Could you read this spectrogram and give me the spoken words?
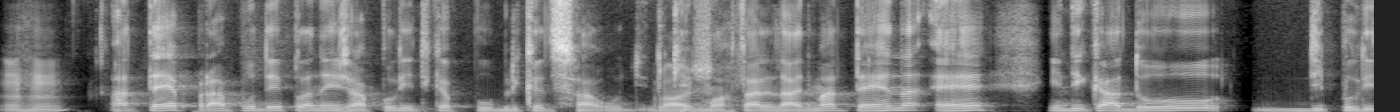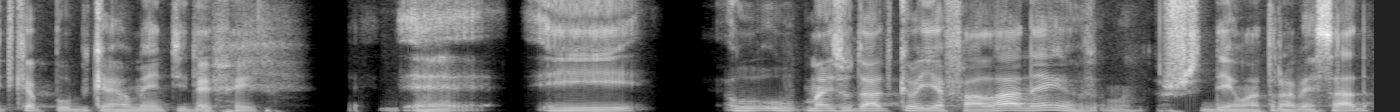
Uhum. Até para poder planejar política pública de saúde. Porque Lógico. mortalidade materna é indicador de política pública, realmente, de Perfeito. é, e o, o- mas o dado que eu ia falar, né? Eu dei uma atravessada.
